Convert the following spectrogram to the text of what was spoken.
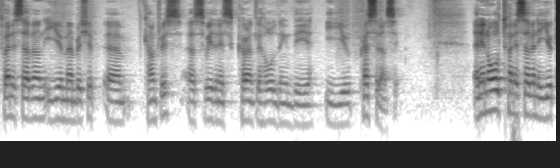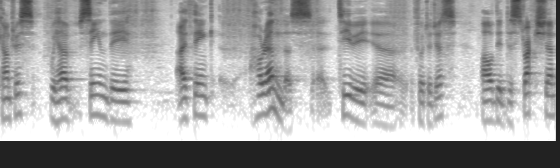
27 EU membership um, countries, as Sweden is currently holding the EU presidency. And in all 27 EU countries, we have seen the, I think, horrendous uh, TV uh, footages of the destruction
